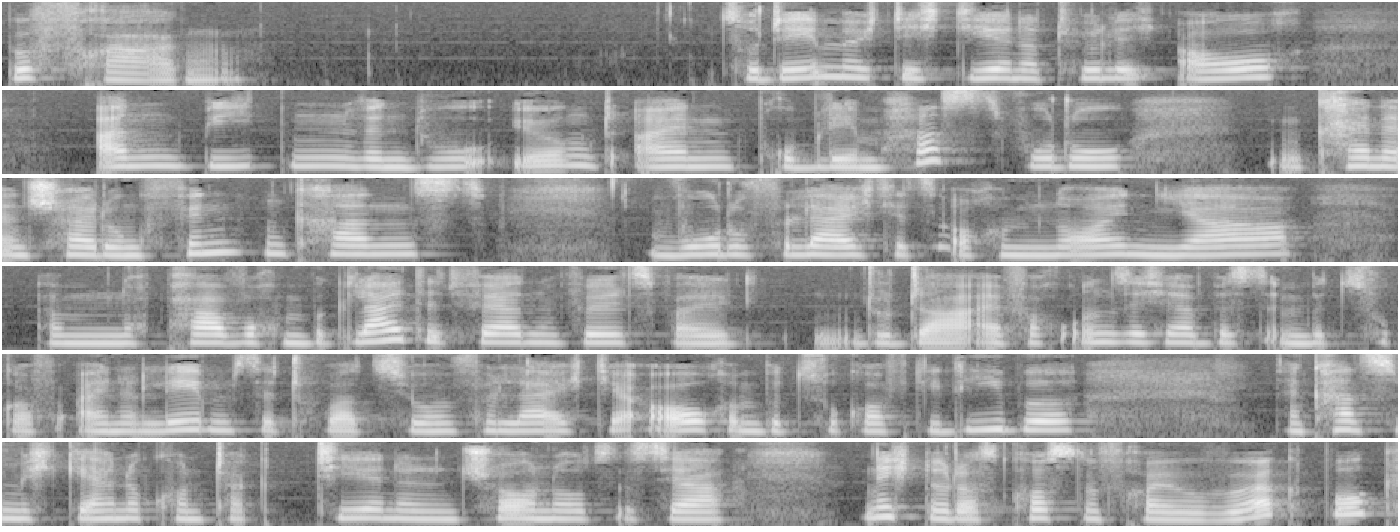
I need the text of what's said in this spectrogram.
befragen. Zudem möchte ich dir natürlich auch anbieten, wenn du irgendein Problem hast, wo du keine Entscheidung finden kannst, wo du vielleicht jetzt auch im neuen Jahr ähm, noch ein paar Wochen begleitet werden willst, weil du da einfach unsicher bist in Bezug auf eine Lebenssituation, vielleicht ja auch in Bezug auf die Liebe, dann kannst du mich gerne kontaktieren. In den Show Notes ist ja nicht nur das kostenfreie Workbook,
